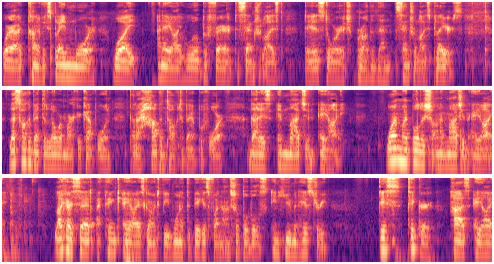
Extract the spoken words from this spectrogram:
where I kind of explain more why an AI will prefer decentralized data storage rather than centralized players. Let's talk about the lower market cap one that I haven't talked about before, and that is Imagine AI. Why am I bullish on Imagine AI? Like I said, I think AI is going to be one of the biggest financial bubbles in human history this ticker has AI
